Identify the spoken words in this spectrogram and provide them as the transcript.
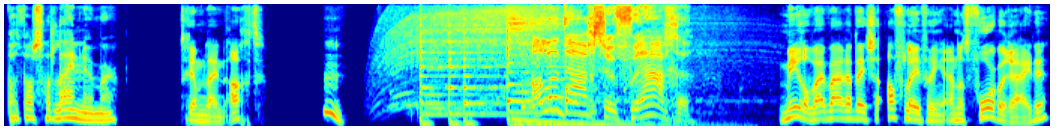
Wat was dat lijnnummer? Tramlijn 8. Alledaagse vragen. Merel, wij waren deze aflevering aan het voorbereiden.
